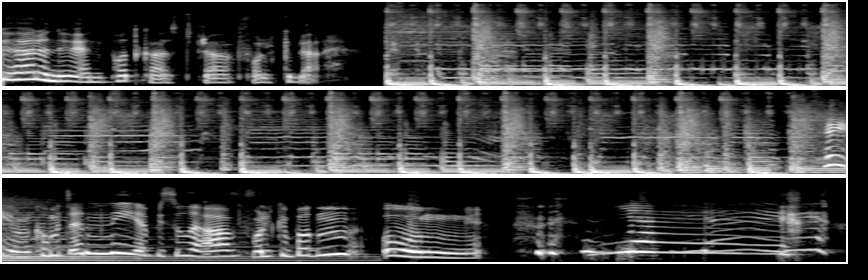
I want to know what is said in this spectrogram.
Du hører nå en podkast fra Folkebladet. Hei, og velkommen til en ny episode av Folkepodden Ung. Yay!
